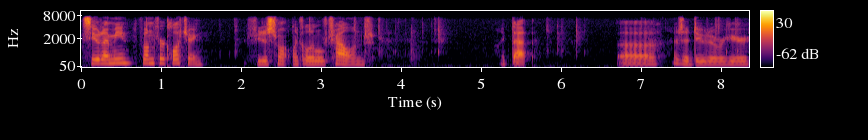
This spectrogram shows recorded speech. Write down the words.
See what I mean? Fun for clutching. If you just want like a little challenge. Like that. Uh, there's a dude over here.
